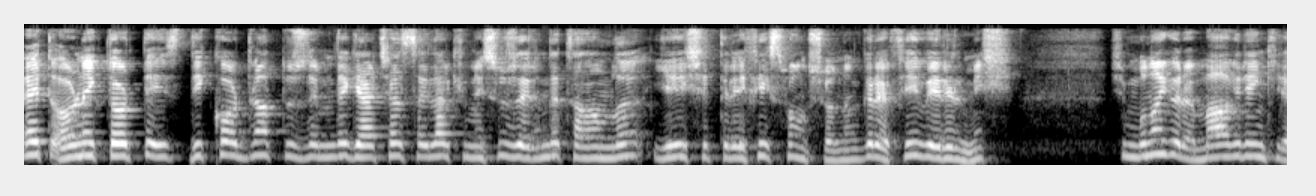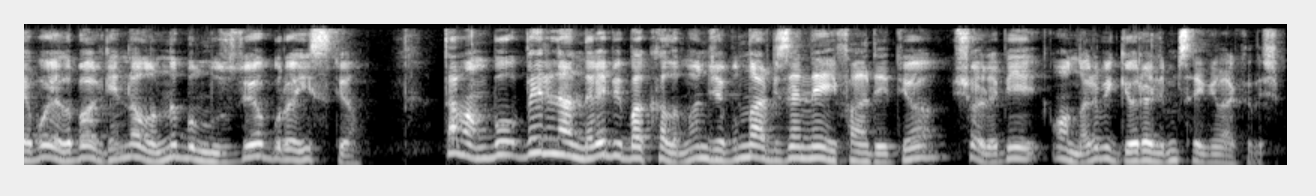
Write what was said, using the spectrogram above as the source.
Evet örnek 4'teyiz. Dik koordinat düzleminde gerçel sayılar kümesi üzerinde tanımlı y eşittir fx fonksiyonunun grafiği verilmiş. Şimdi buna göre mavi renk ile boyalı bölgenin alanını bulunuz diyor. Burayı istiyor. Tamam bu verilenlere bir bakalım. Önce bunlar bize ne ifade ediyor? Şöyle bir onları bir görelim sevgili arkadaşım.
